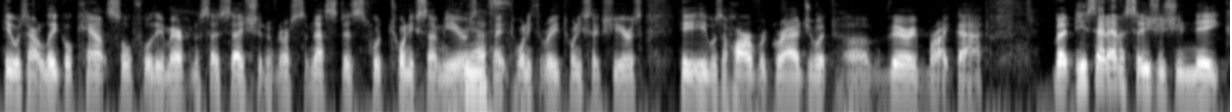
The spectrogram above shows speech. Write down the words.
he was our legal counsel for the American Association of Nurse Anesthetists for 20 some years, I think 23, 26 years. He, he was a Harvard graduate, uh, very bright guy. But he said anesthesia is unique,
